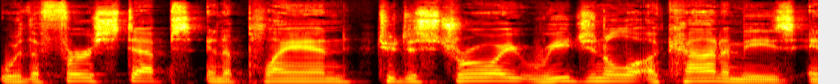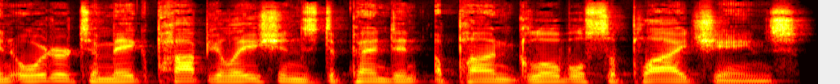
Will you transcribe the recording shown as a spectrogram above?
were the first steps in a plan to destroy regional economies in order to make populations dependent upon global supply chains,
